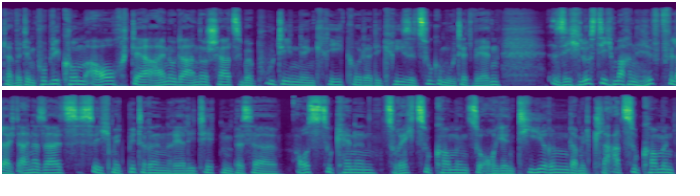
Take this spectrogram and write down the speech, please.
Da wird dem Publikum auch der ein oder andere Scherz über Putin, den Krieg oder die Krise zugemutet werden. Sich lustig machen hilft vielleicht einerseits, sich mit bitteren Realitäten besser auszukennen, zurechtzukommen, zu orientieren, damit klarzukommen.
